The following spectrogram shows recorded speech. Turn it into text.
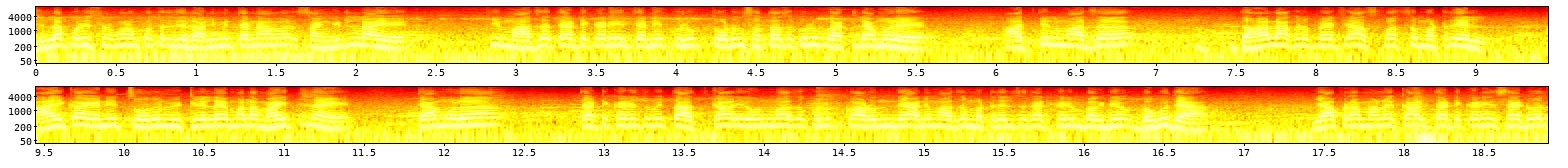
जिल्हा पोलीस प्रमाणपत्र दिलं आणि मी त्यांना सांगितलेलं आहे की माझं त्या ठिकाणी त्यांनी कुलूप तोडून स्वतःचं कुलूप घातल्यामुळे आतील माझं दहा लाख रुपयाच्या आसपासचं मटेरियल आहे का यांनी चोरून विकलेलं आहे मला माहीत नाही. त्यामुळं त्या ठिकाणी तुम्ही तात्काळ येऊन माझं कुलूप काढून द्या आणि माझं मटेरियलचं त्या ठिकाणी बघणे बघू द्या. याप्रमाणे काल त्या ठिकाणी साईडवर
